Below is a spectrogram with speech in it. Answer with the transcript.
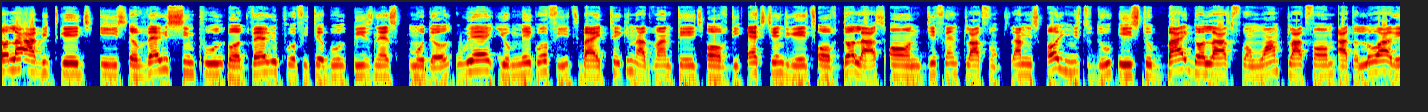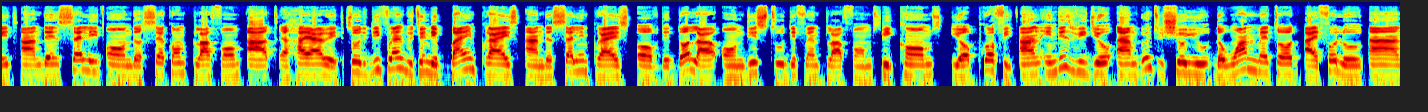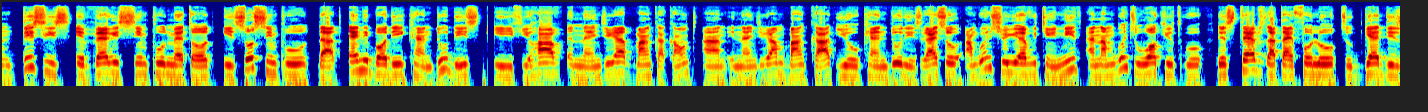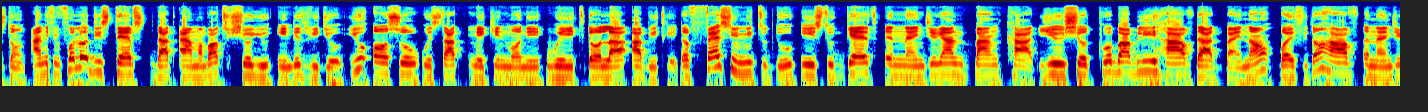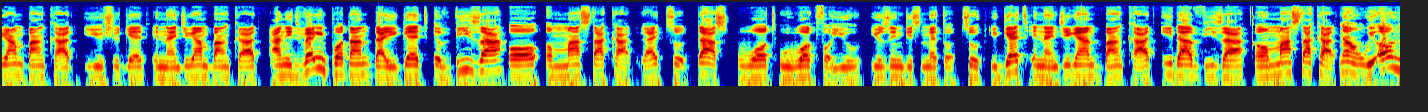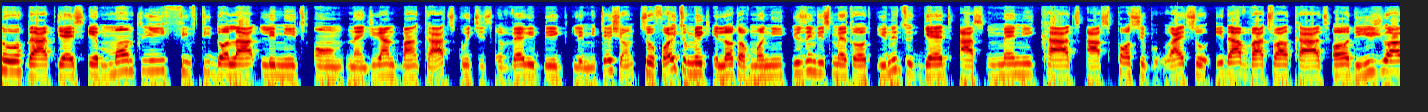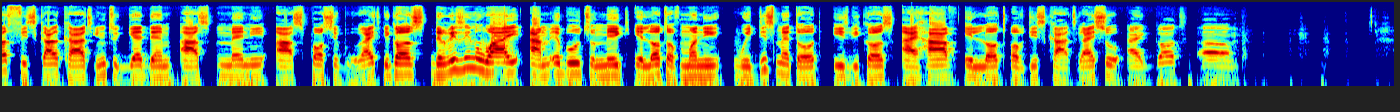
dollar arbitrage is a very simple but very profitable business model where you make profit by taking advantage of the exchange rate of dollars on different platforms. That means all you need to do is to buy dollars from one platform at a lower rate and then sell it on the second platform at a higher rate. So the difference between the buying price and the selling price of the dollar on these two different platforms becomes your profit. And in this video i'm going to show you the one method i followed and this is a very simple method it's so simple that anybody can do this. If you have a nigeria bank account and a nigerian bank card you can do this right? So i'm going to show you everything you need and i'm going to walk you through the steps that i follow to get this done. And if you follow these steps that i'm about to show you in this video you also will start making money with dollar arbitrage. The first you need to do is to get a nigerian bank card. You should probably have that by now but if you don't have a nigerian bank card you should get a nigerian bank card. And it's very important that you get a visa or a mastercard right? So that's what will work for you using this method. So you get a nigerian bank card either visa or mastercard. Now we all know that there is a monthly 50 dollar limit on nigerian bank cards which is a very big limitation. So for you to make a lot of money using this method you need to get as many cards as possible right? So either virtual cards or the usual physical cards you need to get them as many as possible right? Because the reason why i'm able to make a lot of money with this method is because i have a lot of these cards right? So i got um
